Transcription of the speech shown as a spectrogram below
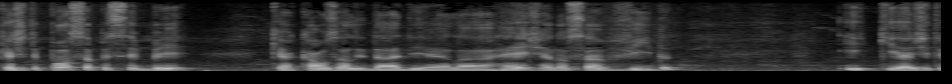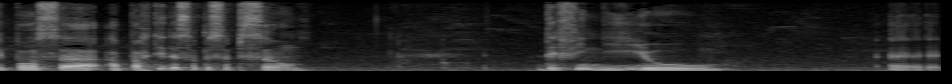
que a gente possa perceber que a causalidade ela rege a nossa vida e que a gente possa a partir dessa percepção definir ou é,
